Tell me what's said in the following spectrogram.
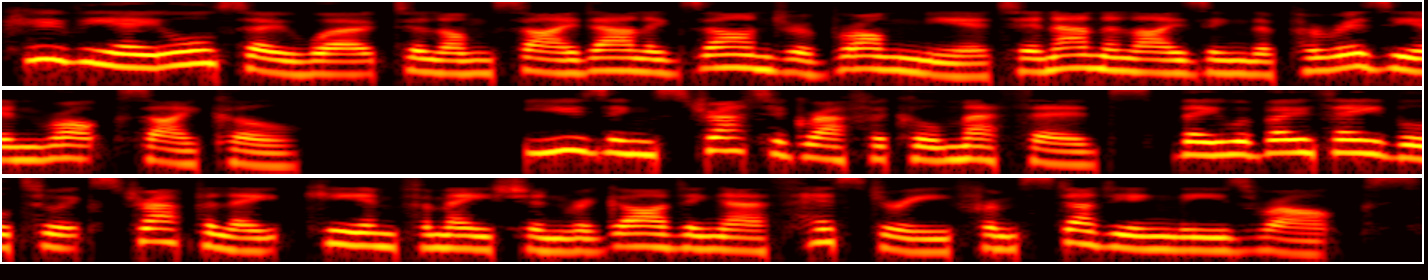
Cuvier also worked alongside Alexandre Brongniart in analyzing the Parisian rock cycle. Using stratigraphical methods, they were both able to extrapolate key information regarding Earth history from studying these rocks.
